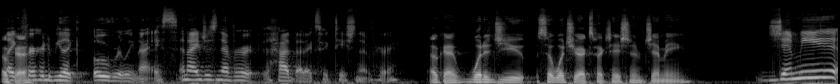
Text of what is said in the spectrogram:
Like, for her to be like overly nice. And I just never had that expectation of her. Okay. What did you? So, what's your expectation of Jimmy? Jimmy,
